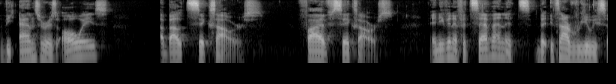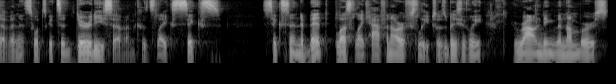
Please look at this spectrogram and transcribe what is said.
the answer is always about six hours, five, six hours. And even if it's seven, it's it's not really seven. It's what's it's a dirty seven because it's like six, six and a bit plus like half an hour of sleep. So it's basically rounding the numbers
